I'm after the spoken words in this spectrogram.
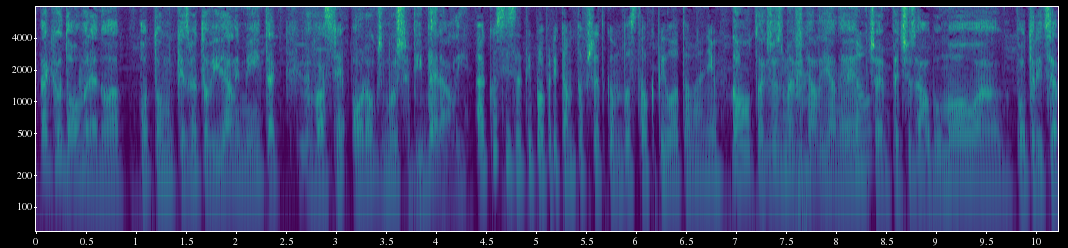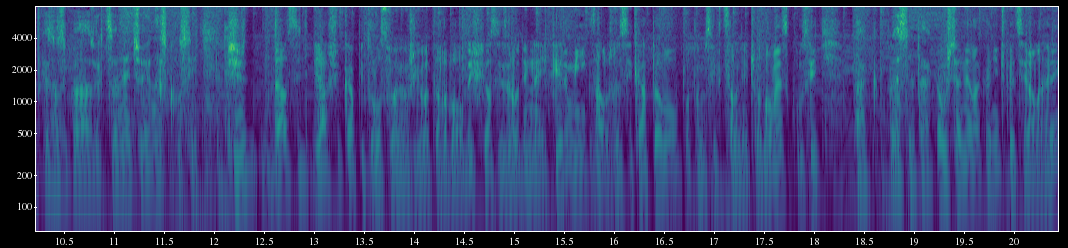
Tak dobre, no a potom, keď sme to vydali my, tak vlastne o rok sme už si vyberali. Ako si sa ty popri tomto všetkom dostal k pilotovaniu? No, takže sme vydali, ja neviem, No. čo 5-6 albumov a po 30 som si povedal, že chcem niečo iné skúsiť. Čiže dal si ďalšiu kapitolu svojho života, lebo odišiel si z rodinnej firmy, založil si kapelu, potom si chcel niečo nové skúsiť. Tak, presne tak. A už ťa neláka nič špeciálne, hej?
